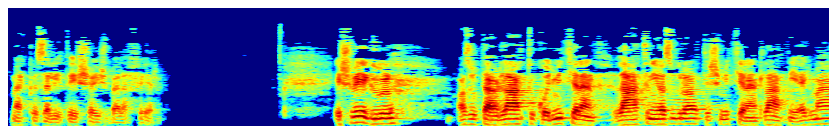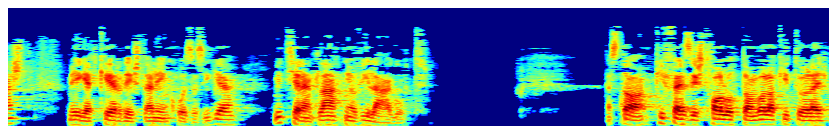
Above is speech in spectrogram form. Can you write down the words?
megközelítése is belefér. És végül, azután, láttuk, hogy mit jelent látni az Urat, és mit jelent látni egymást, még egy kérdést elénk hoz az ige, mit jelent látni a világot? Ezt a kifejezést hallottam valakitől egy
